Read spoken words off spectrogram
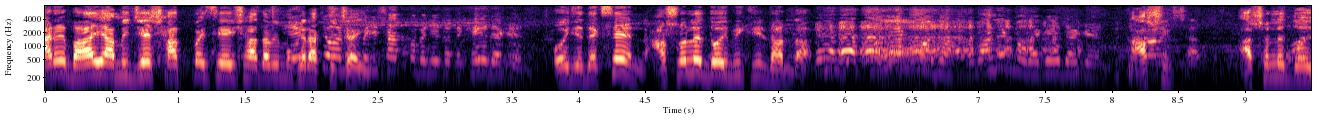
আরে ভাই আমি যে স্বাদ পাইছি এই স্বাদ আমি মুখে রাখতে চাই। ওই যে দেখছেন আসলে দই বিক্রির ধান্দা। আস- আসলে দই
